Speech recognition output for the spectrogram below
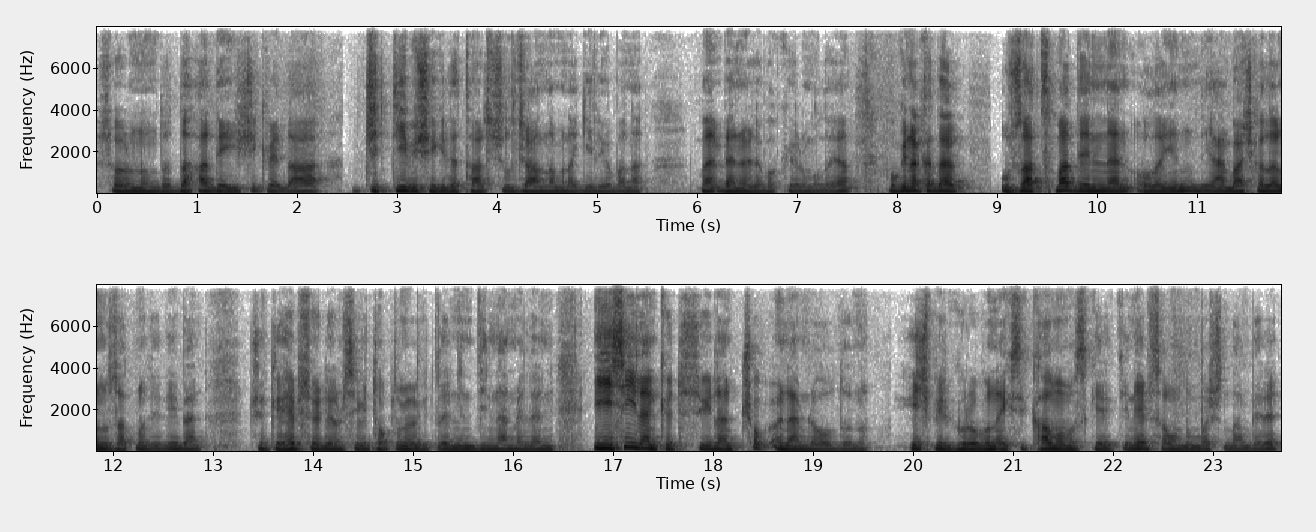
sorununda daha değişik ve daha ciddi bir şekilde tartışılacağı anlamına geliyor bana. Ben, ben öyle bakıyorum olaya. Bugüne kadar uzatma denilen olayın yani başkalarının uzatma dediği ben çünkü hep söylüyorum sivil toplum örgütlerinin dinlenmelerinin iyisiyle kötüsüyle çok önemli olduğunu, hiçbir grubun eksik kalmaması gerektiğini hep savundum başından beri.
